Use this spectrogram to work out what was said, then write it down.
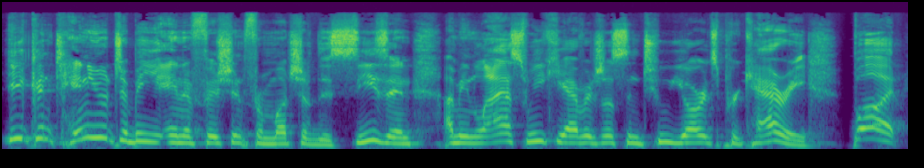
He continued to be inefficient for much of this season. I mean, last week he averaged less than two yards per carry, but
